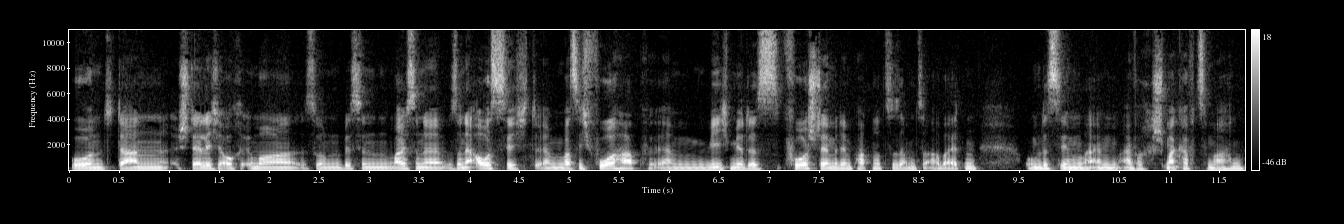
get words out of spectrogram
Und dann stelle ich auch immer so ein bisschen, mache ich so eine, so eine Aussicht, ähm, was ich vorhab, ähm, wie ich mir das vorstelle, mit dem Partner zusammenzuarbeiten um das dem einem einfach schmackhaft zu machen.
